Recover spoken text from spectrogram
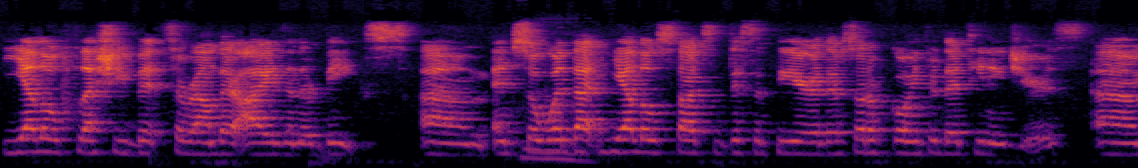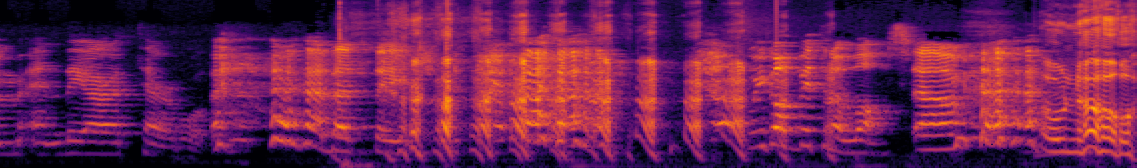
yellow fleshy bits around their eyes and their beaks. Um, and so when Mhm. that yellow starts to disappear, they're sort of going through their teenage years. Um, and they are terrible at that stage. we got bitten a lot. Um, oh no.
